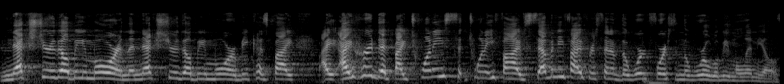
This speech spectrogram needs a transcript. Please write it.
Next year there'll be more, and the next year there'll be more because by, I, I heard that by 2025, 75% of the workforce in the world will be millennials.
